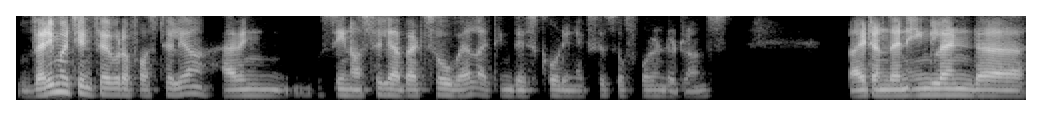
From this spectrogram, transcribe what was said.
very much in favor of Australia. Having seen Australia bat so well, I think they scored in excess of 400 runs, right? And then England uh,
